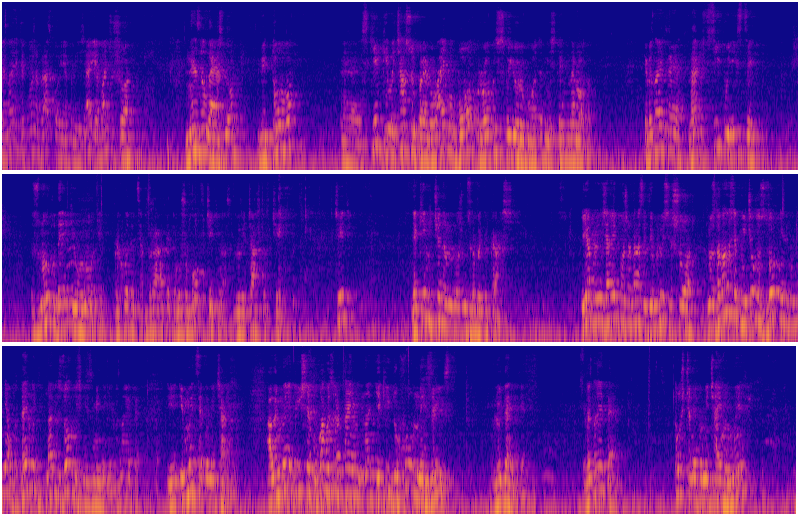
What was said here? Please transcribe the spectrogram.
ви знаєте, кожен раз, коли я приїжджаю, я бачу, що незалежно від того, е, скільки ми часу перебуваємо, Бог робить свою роботу між тим народом. І ви знаєте, навіть в цій поїздці знову деякі уроки приходиться брати, тому що Бог вчить нас, дуже часто вчить. Вчить, яким чином ми можемо зробити краще. І я приїжджаю кожен раз і дивлюся, що ну, здавалося б, нічого ззовні не помінялося. Де хоч навіть зовнішні зміни є, ви знаєте, і, і ми це помічаємо. Але ми більше увагу звертаємо на який духовний зріст в людей є. Ви знаєте, то, що не помічаємо ми,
